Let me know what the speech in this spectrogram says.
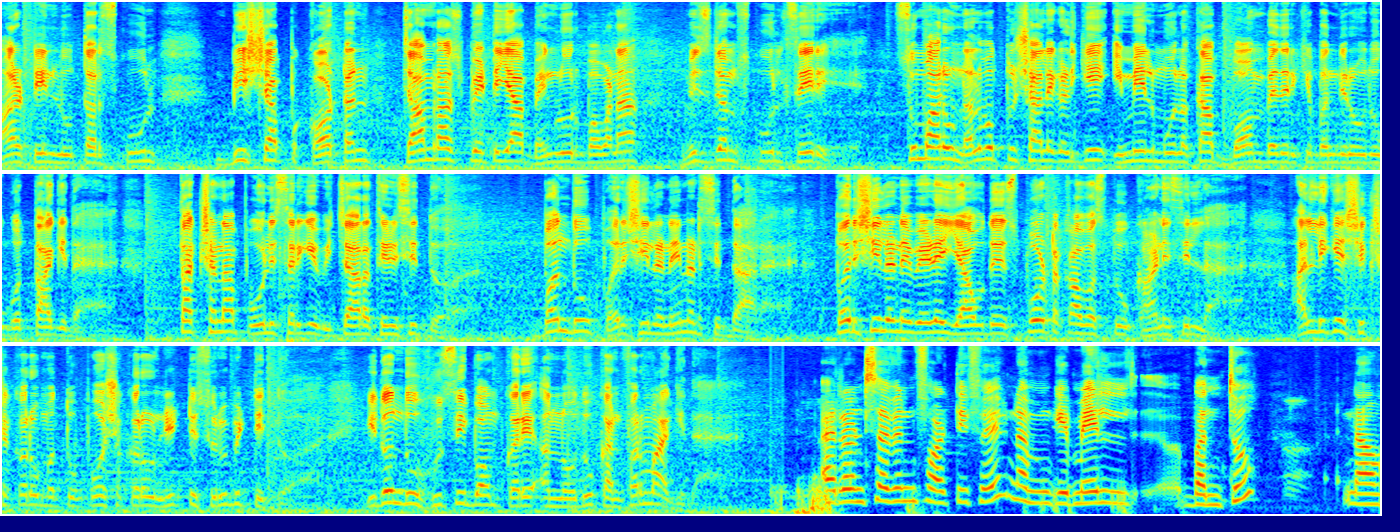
Martin Luther school, Bishop Cotton, ಚಾಮರಾಜಪೇಟೆಯ ಬೆಂಗಳೂರು ಭವನ, ವಿಸ್ಡಮ್ ಸ್ಕೂಲ್ ಸೇರಿ ಸುಮಾರು ನಲವತ್ತು ಶಾಲೆಗಳಿಗೆ ಇಮೇಲ್ ಮೂಲಕ ಬಾಂಬ್ ಬೆದರಿಕೆ ಬಂದಿರುವುದು ಗೊತ್ತಾಗಿದೆ. ತಕ್ಷಣ ಪೊಲೀಸರಿಗೆ ವಿಚಾರ ತಿಳಿಸಿದ್ದು, ಬಂದು ಪರಿಶೀಲನೆ ನಡೆಸಿದ್ದಾರೆ. ಪರಿಶೀಲನೆ ವೇಳೆ ಯಾವುದೇ ಸ್ಫೋಟಕ ವಸ್ತು ಕಾಣಿಸಿಲ್ಲ. ಅಲ್ಲಿಗೆ ಶಿಕ್ಷಕರು ಮತ್ತು ಪೋಷಕರು ನಿಟ್ಟುಸಿರು ಬಿಟ್ಟಿದ್ದು ಇದೊಂದು ಹುಸಿ ಬಾಂಬ್ ಕರೆ ಅನ್ನೋದು ಕನ್ಫರ್ಮ್ ಆಗಿದೆ. ಅರೌಂಡ್ ಸೆವೆನ್ ಫಾರ್ಟಿ ಫೈವ್ ನಮಗೆ ಮೇಲ್ ಬಂತು. ನಾವು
